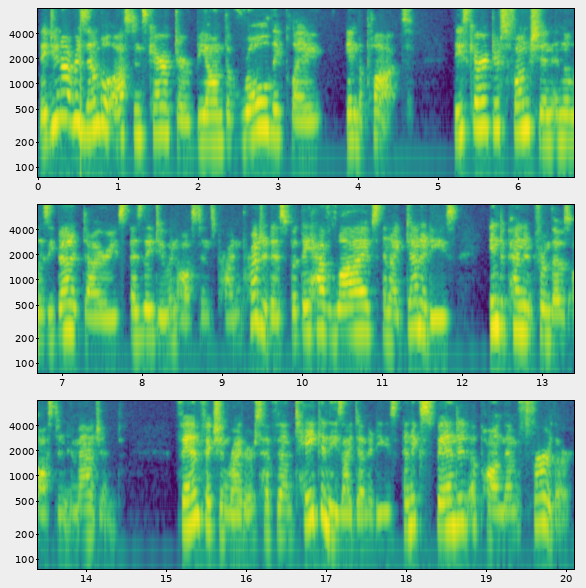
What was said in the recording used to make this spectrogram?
they do not resemble Austen's character beyond the role they play in the plot. These characters function in the Lizzie Bennet diaries as they do in Austen's Pride and Prejudice, but they have lives and identities independent from those Austen imagined. Fan fiction writers have then taken these identities and expanded upon them further,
